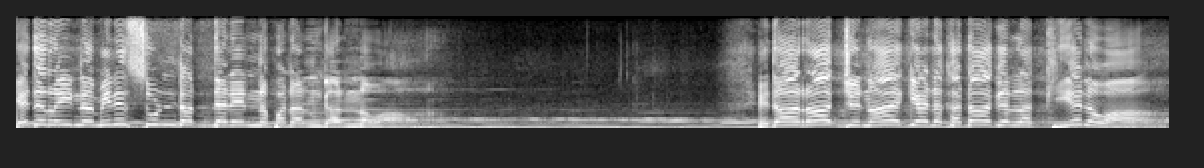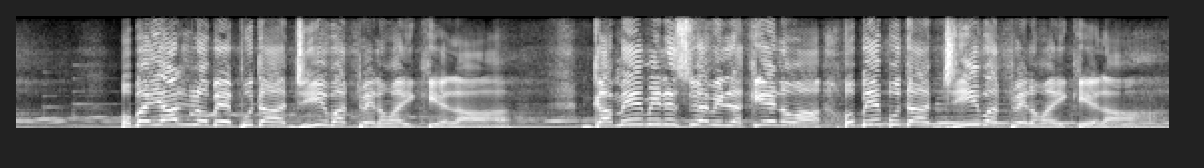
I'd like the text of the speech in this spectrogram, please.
ගෙදර ඉන්න මිනිස්සුන්ටත් දැනෙන්න පටන් ගන්නවා. එදා රාජ්‍ය නායකයට කතා කරලා කියනවා ඔබ යන්න ඔබේ පුතා ජීවත් වෙනවයි කියලා. ගමේ මිනිස්සු ඇවිල්ල කියනවා ඔබේ පුතා ජීවත් වෙනවයි කියලා.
